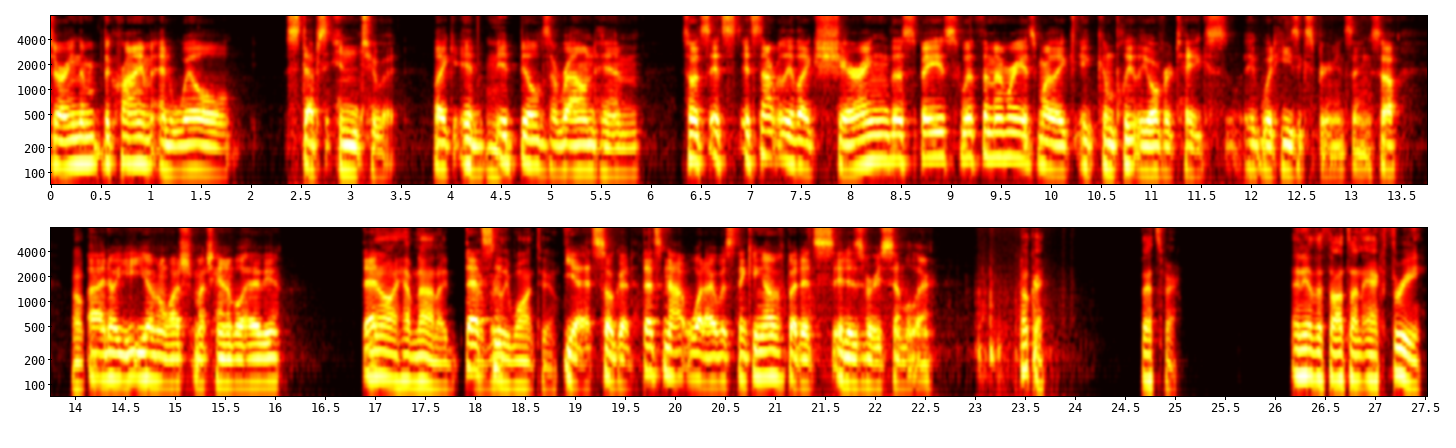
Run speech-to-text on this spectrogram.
during the the crime, and Will steps into it. Like it, Hmm. it builds around him. So it's it's it's not really like sharing the space with the memory. It's more like it completely overtakes what he's experiencing. So Okay. I know you, you haven't watched much Hannibal, have you? That, no, I have not. I, that's- I really want to. yeah, it's so good. That's not what I was thinking of, but it's it is very similar. Okay. That's fair. Any other thoughts on Act 3?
